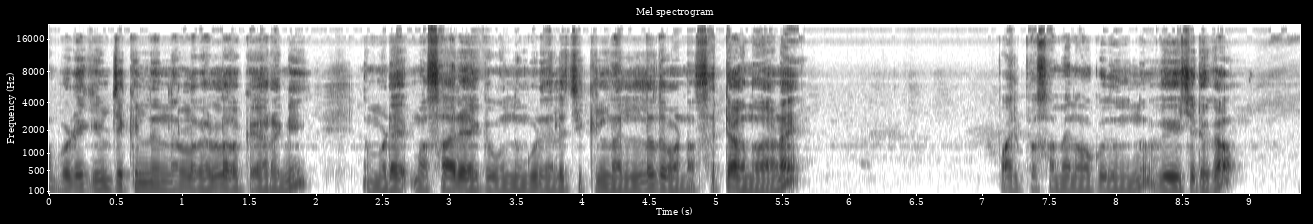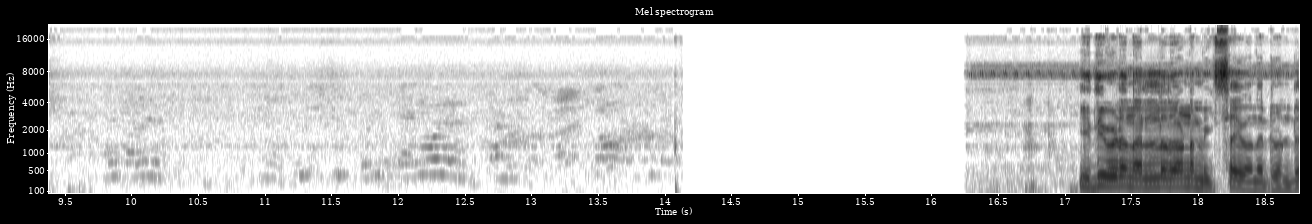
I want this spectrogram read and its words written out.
അപ്പോഴേക്കും ചിക്കനിൽ നിന്നുള്ള വെള്ളമൊക്കെ ഇറങ്ങി നമ്മുടെ മസാലയൊക്കെ ഒന്നും കൂടി നല്ല ചിക്കനിൽ നല്ലതുവണ്ണം സെറ്റാകുന്നതാണ്. അപ്പോൾ അല്പസമയം നമുക്കിതൊന്ന് വേവിച്ചെടുക്കാം. ഇതിവിടെ നല്ലതവണ്ണം മിക്സായി വന്നിട്ടുണ്ട്.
